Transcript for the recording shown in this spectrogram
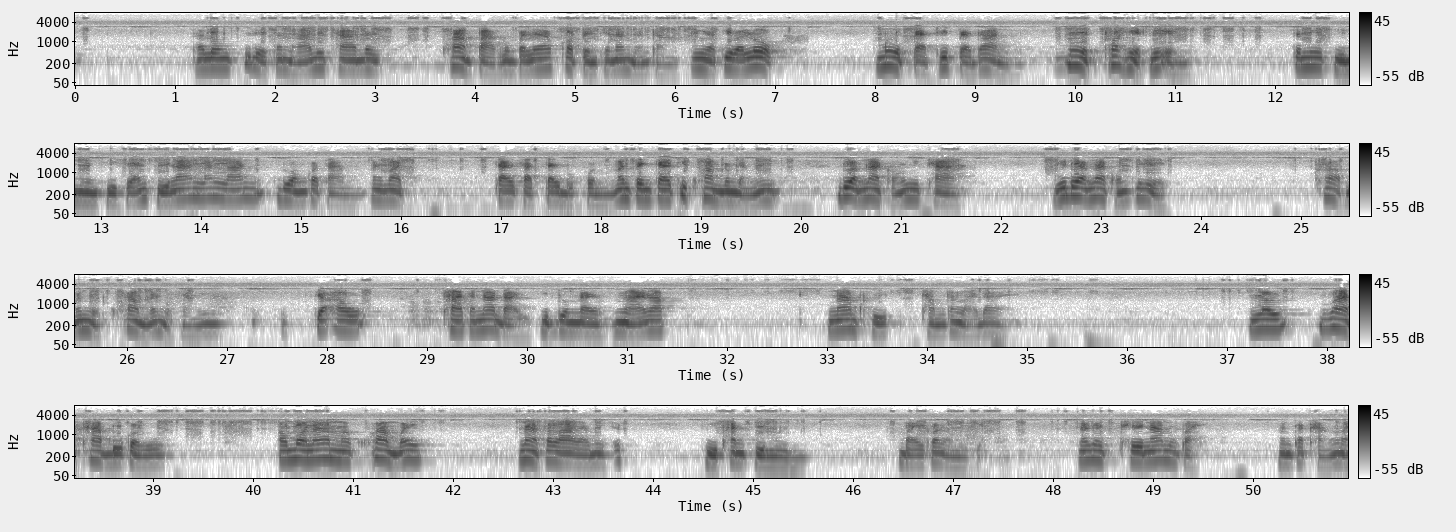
ถ้าลงกิเลสตัณหาวิชาได้ความปากลงไปแล้วก็เป็นเช่นนั้นเหมือนกันนี่ที่ว่าโลก มืดแปดทิศแปดด้าน มืดเพราะเหตุนี้เอง จะมีกี่หมื่นกี่แสนกี่ล้านล้านล้านดวงก็ตาม ไม่ว่าใจสัตว์ใจบุคคล มันเป็นใจที่คว่ำลงอย่างนี้ด้วยอำนาจของวิชา หรือด้วยอำนาจของกิเลสครอบไม่หมดคว่ำไม่หมดอย่างนี้ จะเอาภาชนะใดหยิบดวงใดหงายรับ น้ำคือทำทั้งหลายได้ เราวาดภาพดูก็รู้ เอาหม้อน้ำมาคว่ำไว้หน้าสลาแล้วนี่สักกี่พันกี่หมื่นใบก็เรามีเแล้วจะเทน้ำลงไป มันจะขังไหม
